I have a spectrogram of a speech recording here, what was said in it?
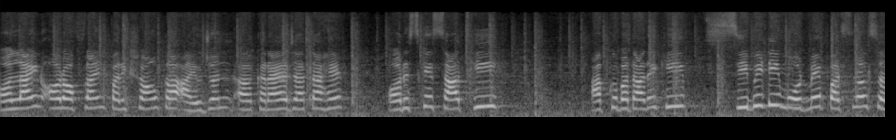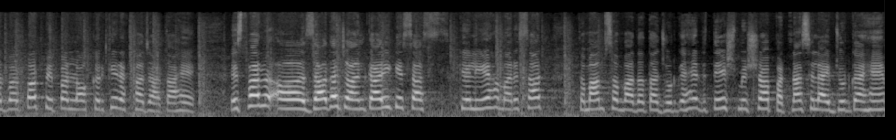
ऑनलाइन और ऑफलाइन परीक्षाओं का आयोजन कराया जाता है। और इसके साथ ही आपको बता दें कि सीबीटी मोड में पर्सनल सर्वर पर पेपर लॉक करके रखा जाता है। इस पर ज़्यादा जानकारी के साथ के लिए हमारे साथ तमाम संवाददाता जुड़ गए हैं। रितेश मिश्रा पटना से लाइव जुड़ गए हैं।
